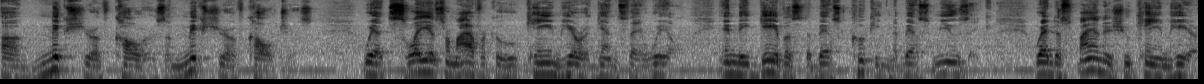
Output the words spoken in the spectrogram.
a mixture of colors, a mixture of cultures. We had slaves from Africa who came here against their will, and they gave us the best cooking, the best music. We had the Spanish who came here.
